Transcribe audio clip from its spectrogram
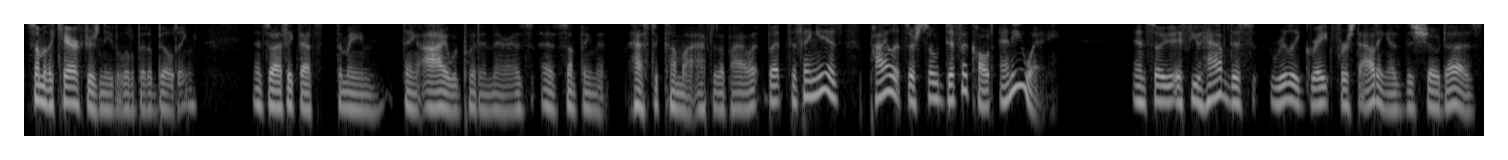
Some of the characters need a little bit of building. And so I think that's the main thing I would put in there as, as something that has to come after the pilot. But the thing is, pilots are so difficult anyway. And so if you have this really great first outing as this show does,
